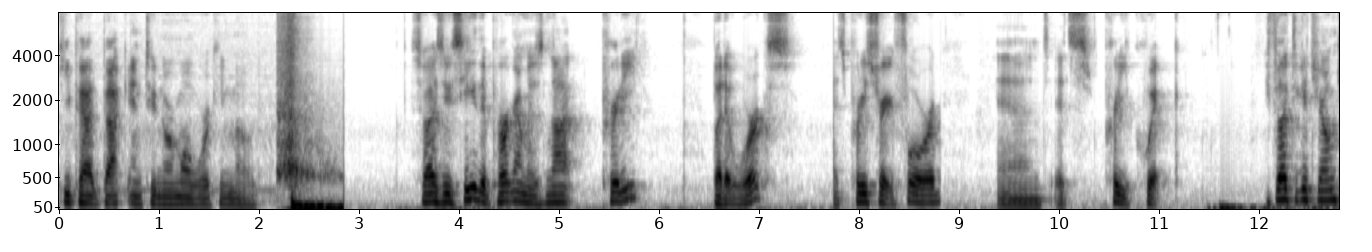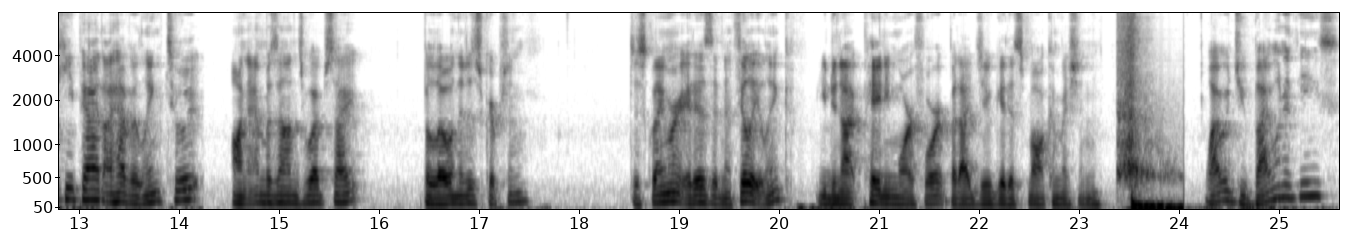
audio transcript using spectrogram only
keypad back into normal working mode. So as you see, the program is not pretty, but it works. It's pretty straightforward and it's pretty quick. If you'd like to get your own keypad, I have a link to it on Amazon's website below in the description. Disclaimer, it is an affiliate link. You do not pay any more for it, but I do get a small commission. Why would you buy one of these?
